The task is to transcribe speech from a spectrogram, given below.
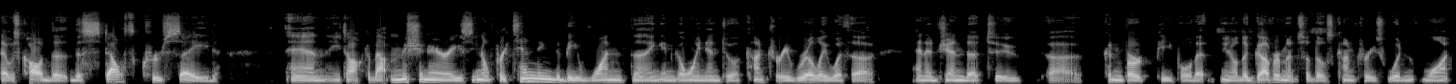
that was called the the Stealth Crusade, and he talked about missionaries, you know, pretending to be one thing and going into a country really with a an agenda to uh, convert people that you know the governments of those countries wouldn't want,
